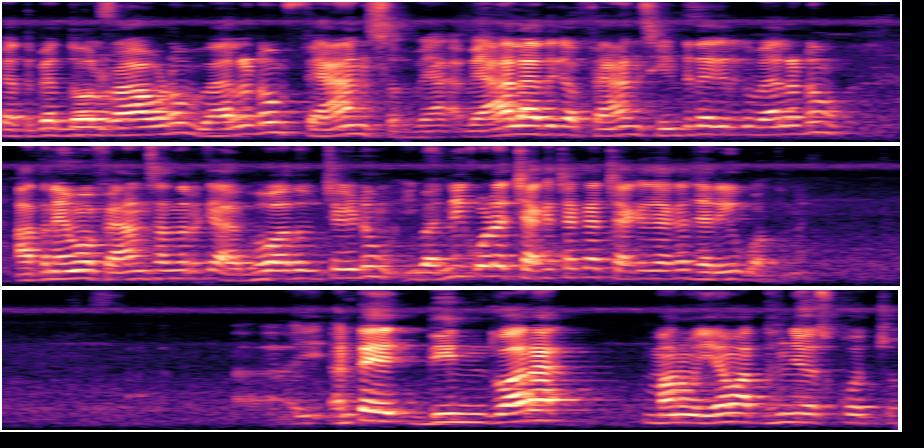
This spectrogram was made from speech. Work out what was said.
పెద్ద పెద్ద వాళ్ళు రావడం వెళ్ళడం ఫ్యాన్స్ వే- వేలాదిగా ఫ్యాన్స్ ఇంటి దగ్గరికి వెళ్ళడం అతనేమో ఫ్యాన్స్ అందరికీ అభివాదం చేయడం ఇవన్నీ కూడా చకచక చకచక జరిగిపోతున్నాయి. అంటే దీని ద్వారా మనం ఏం అర్థం చేసుకోవచ్చు?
